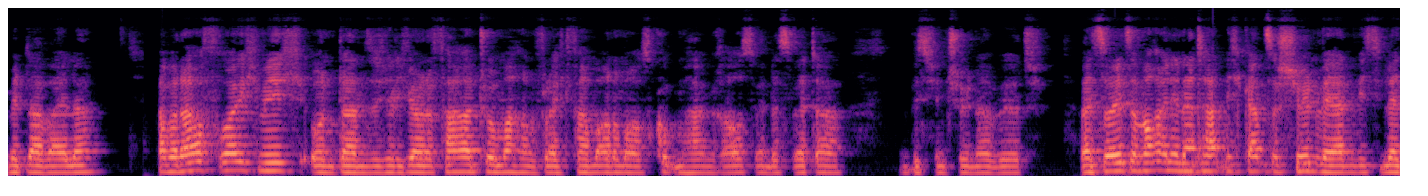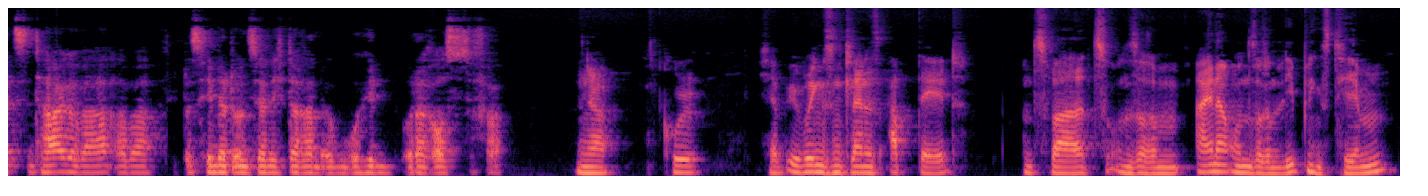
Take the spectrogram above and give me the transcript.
mittlerweile. Aber darauf freue ich mich und dann sicherlich wieder eine Fahrradtour machen und vielleicht fahren wir auch nochmal aus Kopenhagen raus, wenn das Wetter ein bisschen schöner wird. Weil es soll jetzt am Wochenende in der Tat nicht ganz so schön werden, wie es die letzten Tage war, aber das hindert uns ja nicht daran, irgendwo hin oder rauszufahren. Ja, cool. Ich habe übrigens ein kleines Update und zwar zu unserem einer unserer Lieblingsthemen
